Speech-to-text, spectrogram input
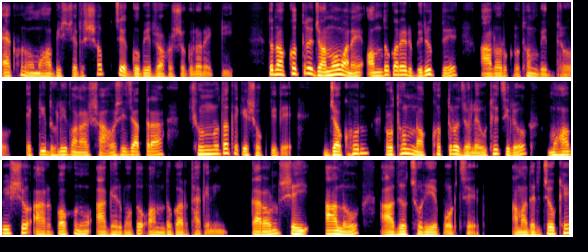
এখনও মহাবিশ্বের সবচেয়ে গভীর রহস্যগুলোর একটি। তো নক্ষত্রের জন্ম মানে অন্ধকারের বিরুদ্ধে আলোর প্রথম বিদ্রোহ। একটি ধূলিকণার সাহসী যাত্রা শূন্যতা থেকে শক্তিতে। যখন প্রথম নক্ষত্র জ্বলে উঠেছিল, মহাবিশ্ব আর কখনো আগের মতো অন্ধকার থাকেনি। কারণ সেই আলো আজও ছড়িয়ে পড়ছে। আমাদের চোখে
